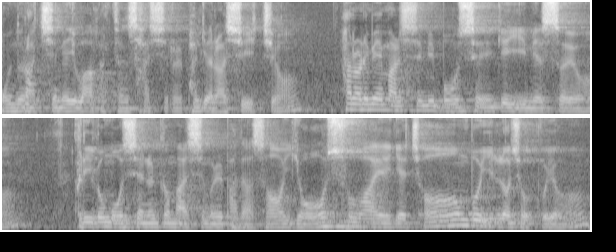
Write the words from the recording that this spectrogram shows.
오늘 아침에 이와 같은 사실을 발견할 수 있죠. 하나님의 말씀이 모세에게 임했어요. 그리고 모세는 그 말씀을 받아서 여호수아에게 전부 일러줬고요.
